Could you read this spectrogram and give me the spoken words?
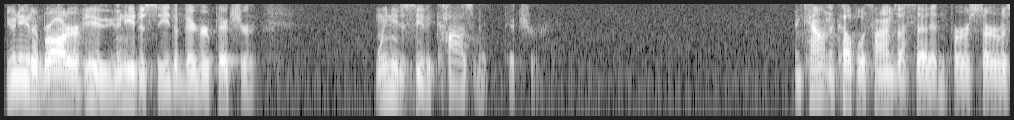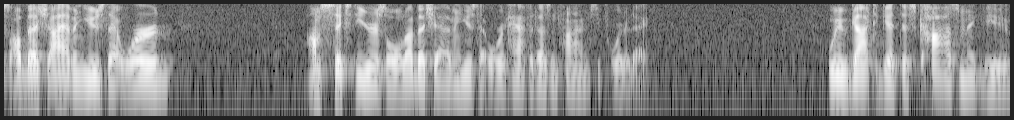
you need a broader view. You need to see the bigger picture. We need to see the cosmic picture. And counting a couple of times I said it in first service, I'll bet you I haven't used that word I'm 60 years old. I bet you I haven't used that word half a dozen times before today. We've got to get this cosmic view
